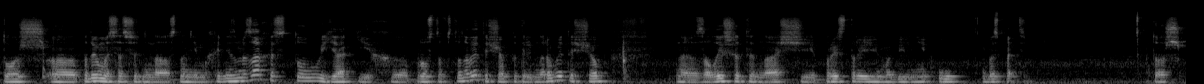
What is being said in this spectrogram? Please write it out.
Тож е, подивимося сьогодні на основні механізми захисту, як їх е, просто встановити, що потрібно робити, щоб е, залишити наші пристрої мобільні у безпеці. Тож,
